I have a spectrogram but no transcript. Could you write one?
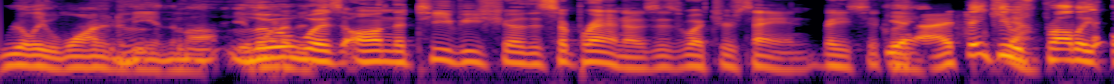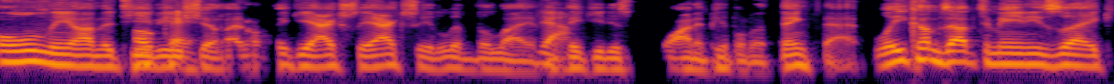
really wanted to be in the mafia. Lou was on the TV show The Sopranos, is what you're saying, basically. yeah, I think he Yeah. was probably only on the TV Okay. show. I don't think he actually actually lived the life. Yeah. I think he just wanted people to think that. Well, he comes up to me and he's like,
